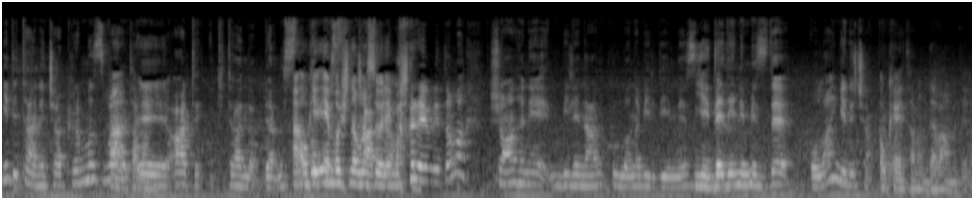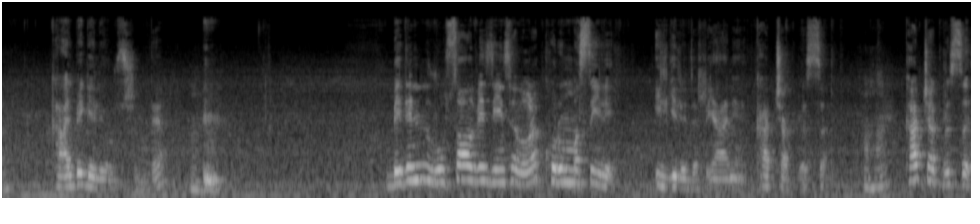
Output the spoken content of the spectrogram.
7 tane çakramız var. Ha, tamam. Ee, artı 2 tane de yani Ha, okey, en dokuz başında bunu çakra söylemiştin. var. evet ama şu an hani bilinen, kullanabildiğimiz Yedi. bedenimizde olan 7 çakra Okey tamam devam edelim. Kalbe geliyoruz şimdi. Bedenin ruhsal ve zihinsel olarak korunması ile ilgilidir. Yani kalp çakrası. Hı hı. Kalp çakrası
